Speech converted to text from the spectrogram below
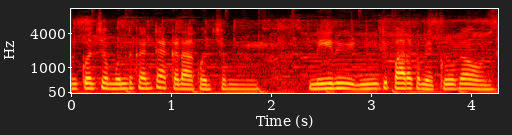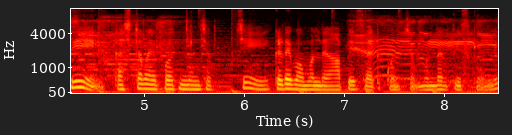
ఇంకొంచెం ముందుకంటే అక్కడ కొంచెం నీరు నీటి పారకం ఎక్కువగా ఉండి కష్టమైపోతుందని చెప్పి ఇక్కడే మమ్మల్ని ఆపేశారు కొంచెం ముందరకు తీసుకెళ్ళి.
